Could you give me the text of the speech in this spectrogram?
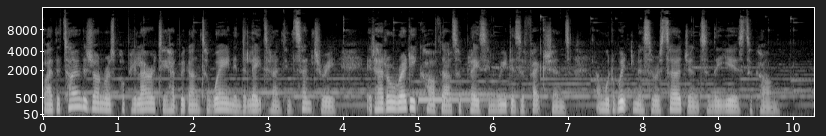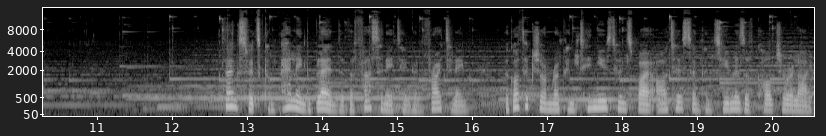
By the time the genre's popularity had begun to wane in the late 19th century, it had already carved out a place in readers' affections and would witness a resurgence in the years to come. Thanks to its compelling blend of the fascinating and frightening, the Gothic genre continues to inspire artists and consumers of culture alike.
